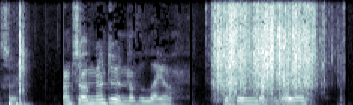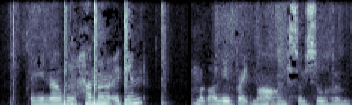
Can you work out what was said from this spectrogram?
So um, so I'm gonna do another layer. So I'm doing another layer, and now I'm gonna hammer it again. Oh my god, I need to break my arm. I'm so sore from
